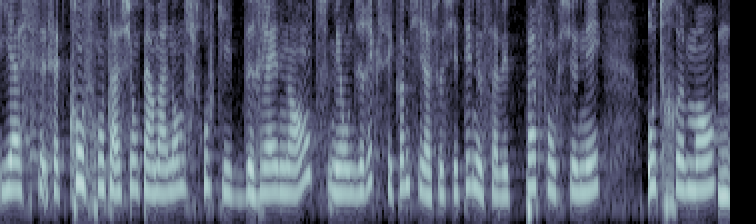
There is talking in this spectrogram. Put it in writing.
il y a ce- cette confrontation permanente, je trouve, qui est drainante, mais on dirait que c'est comme si la société ne savait pas fonctionner autrement Mm.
